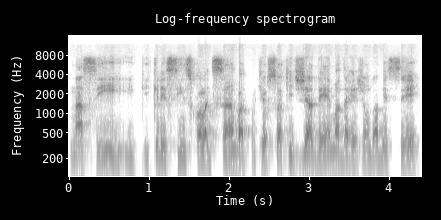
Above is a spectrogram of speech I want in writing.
nasci e, cresci em escola de samba, porque eu sou aqui de Diadema, da região do ABC.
